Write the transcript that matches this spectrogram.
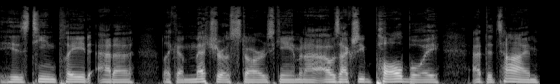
his team played at a like a Metro Stars game, and I, I was actually ball boy at the time.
